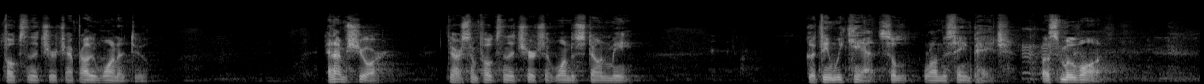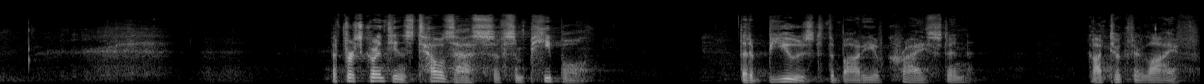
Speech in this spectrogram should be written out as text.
folks in the church I probably wanted to. And I'm sure there are some folks in the church that want to stone me. Good thing we can't, so we're on the same page. Let's move on. But First Corinthians tells us of some people that abused the body of Christ and God took their life.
